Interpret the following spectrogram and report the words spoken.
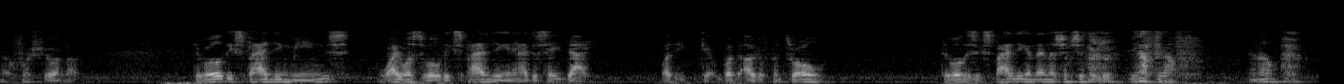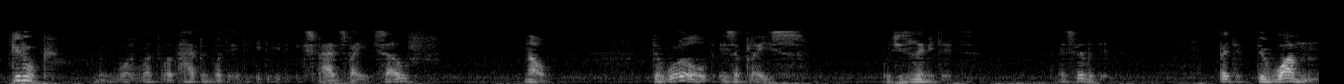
No, for sure not. The world expanding means why was the world expanding and had to say die? What it got out of control. The world is expanding and then Hashem said, enough, enough. You know, genug. What, what, what happened? What, it, it, it expands by itself? No. The world is a place which is limited. It's limited. But the one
